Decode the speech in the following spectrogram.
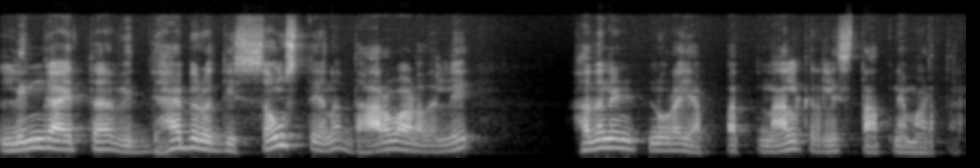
ಲಿಂಗಾಯತ ವಿದ್ಯಾಭಿವೃದ್ಧಿ ಸಂಸ್ಥೆಯನ್ನು ಧಾರವಾಡದಲ್ಲಿ ಹದಿನೆಂಟುನೂರ ಎಪ್ಪತ್ನಾಲ್ಕರಲ್ಲಿ ಸ್ಥಾಪನೆ ಮಾಡ್ತಾರೆ.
